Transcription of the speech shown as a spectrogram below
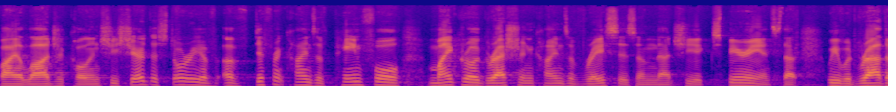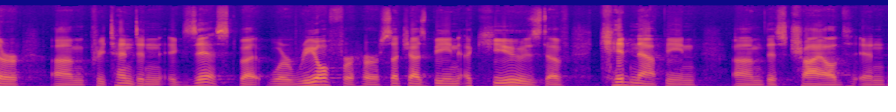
biological. And she shared the story of, of different kinds of painful microaggression kinds of racism that she experienced that we would rather um, pretend didn't exist, but were real for her, such as being accused of kidnapping um, this child. And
